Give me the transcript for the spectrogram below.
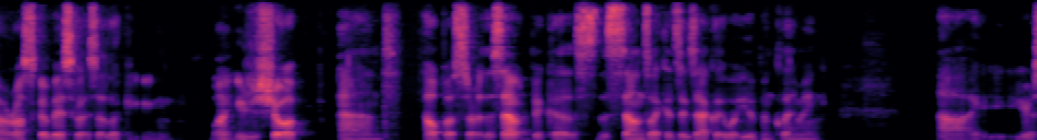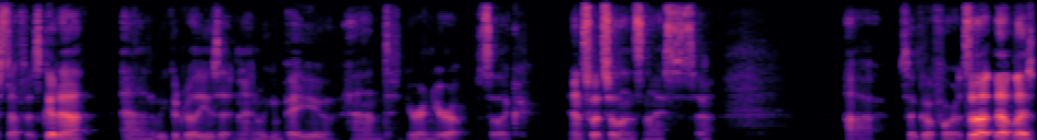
uh, Roscoe, basically said, "Look, why don't you just show up and help us sort this out? Because this sounds like it's exactly what you've been claiming uh, your stuff is good at, and we could really use it, and we can pay you, and you're in Europe, so like, and Switzerland's nice, so." Uh, so go for it. So that, that led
